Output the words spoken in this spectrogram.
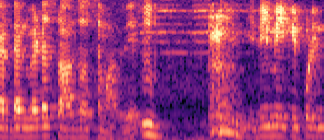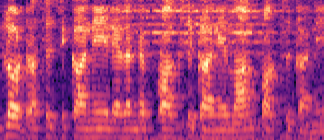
టెన్ టెన్ మీటర్స్ థాన్స్ వస్తాయి మాది. ఇది మీకు ఇప్పుడు ఇంట్లో డ్రెస్సెస్ కానీ లేదంటే ఫ్రాక్స్ కానీ లాంగ్ ఫ్రాక్స్ కానీ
